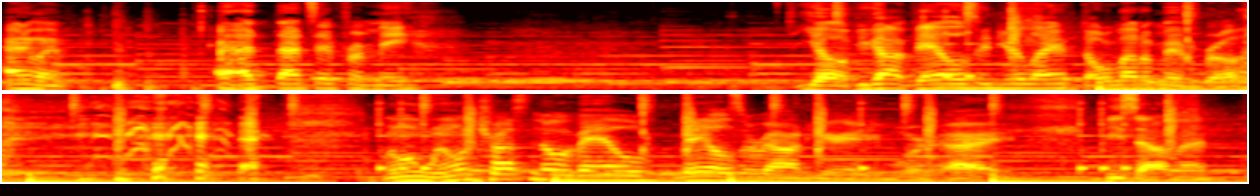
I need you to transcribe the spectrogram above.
Anyway, that, that's it from me. Yo, if you got veils in your life, don't let them in, bro. we, don't, we don't trust no veil veils around here anymore. All right, peace out, man.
